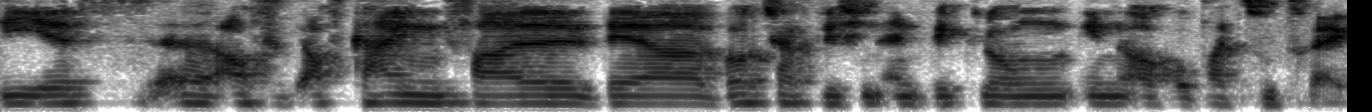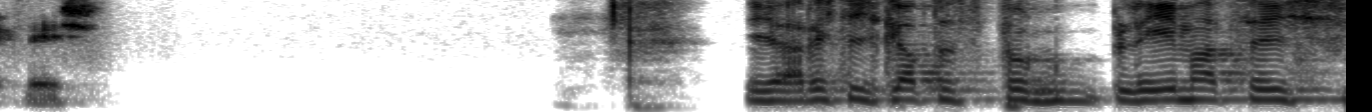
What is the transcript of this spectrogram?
die ist äh, auf, auf keinen Fall der wirtschaftlichen Entwicklung in Europa zuträglich. Ja, richtig. Ich glaube, das Problem hat sich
